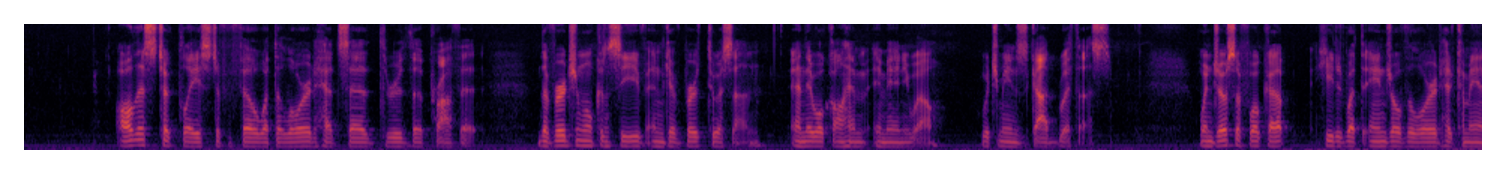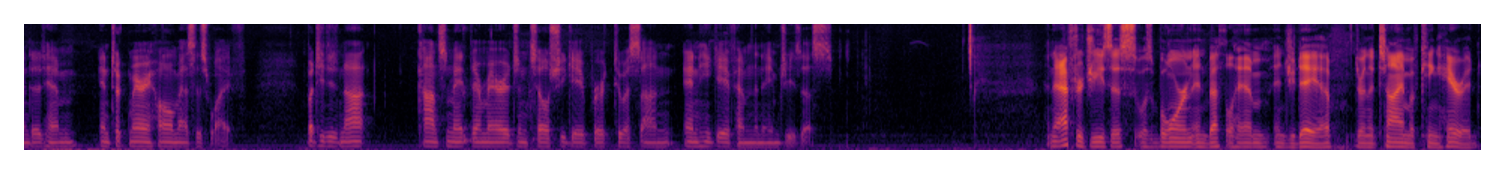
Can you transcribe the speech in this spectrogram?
All this took place to fulfill what the Lord had said through the prophet The virgin will conceive and give birth to a son, and they will call him Emmanuel, which means God with us. When Joseph woke up, he did what the angel of the Lord had commanded him and took Mary home as his wife. But he did not consummate their marriage until she gave birth to a son, and he gave him the name Jesus. And after Jesus was born in Bethlehem in Judea during the time of King Herod,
